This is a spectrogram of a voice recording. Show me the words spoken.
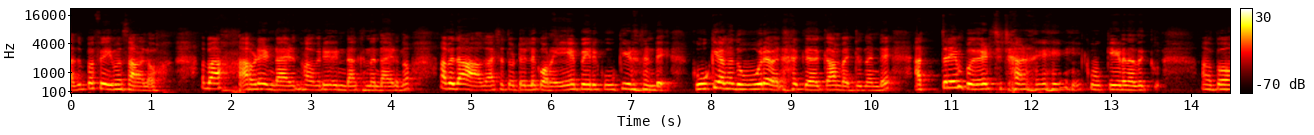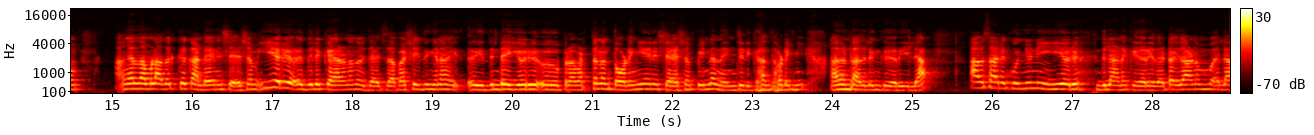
അതിപ്പോൾ ഫേമസ് ആണല്ലോ. അപ്പോൾ അവിടെ ഉണ്ടായിരുന്നു അവർ ഉണ്ടാക്കുന്നുണ്ടായിരുന്നു. അപ്പോൾ ഇതാ ആകാശത്തൊട്ടിൽ കുറേ പേര് കൂക്കിയിടുന്നുണ്ട്. കൂക്കി അങ്ങ് ദൂരെ വരെ കേൾക്കാൻ പറ്റുന്നുണ്ട്. അത്രയും പേടിച്ചിട്ടാണ് ഈ കൂക്കിയിടുന്നത്. അപ്പോൾ അങ്ങനെ നമ്മൾ അതൊക്കെ കണ്ടതിന് ശേഷം ഈ ഒരു ഇതിൽ കയറണം എന്ന് വിചാരിച്ചതാണ് പക്ഷെ ഇതിങ്ങനെ ഇതിന്റെ ഈ ഒരു പ്രവർത്തനം തുടങ്ങിയതിന് ശേഷം പിന്നെ നെഞ്ചിടിക്കാൻ തുടങ്ങി. അതുകൊണ്ട് അതിലും കയറിയില്ല അവസാനം കുഞ്ഞുണ്ണി ഈ ഒരു ഇതിലാണ് കയറിയത് കേട്ടോ. ഇതാണ് എല്ലാ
